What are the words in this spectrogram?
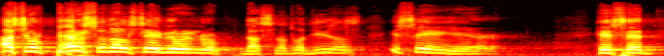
as your personal Savior and Lord. That's not what Jesus is saying here. He said,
